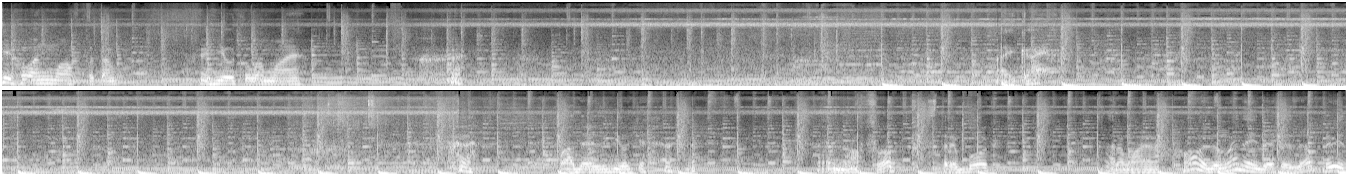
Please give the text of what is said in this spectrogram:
І мавпа там гілку ламає. Падає з гілки. Ну, оп, стрибок. Нормально. О, до мене йде йдеш, да? Привіт.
